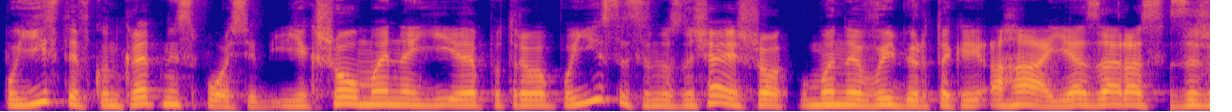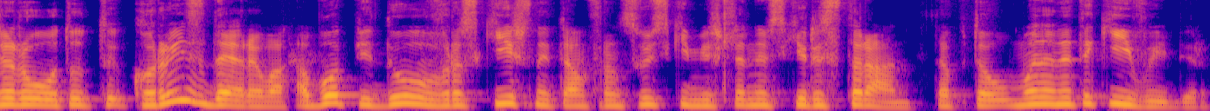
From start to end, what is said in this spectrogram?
поїсти в конкретний спосіб. І якщо у мене є потреба поїсти, це не означає, що у мене вибір такий: ага, я зараз зажиру тут кори з дерева, або піду в розкішний там французький мішленівський ресторан. Тобто, у мене не такий вибір.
